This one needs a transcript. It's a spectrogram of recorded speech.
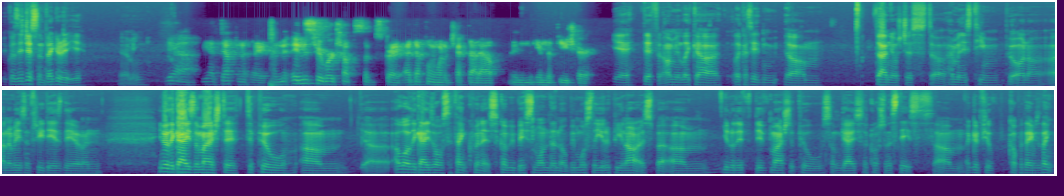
because they just invigorate you. you know I mean. Yeah, yeah, definitely. And the industry workshops looks great. I definitely want to check that out in in the future. Yeah, definitely. I mean, like uh, like I said, um, Daniel's just uh, him and his team put on a, an amazing three days there, and you know the guys that managed to to pull. Um, uh, a lot of the guys also think when it's going to be based in London, it'll be mostly European artists, but um, you know they've they've managed to pull some guys across from the states um, a good few couple of times. I think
